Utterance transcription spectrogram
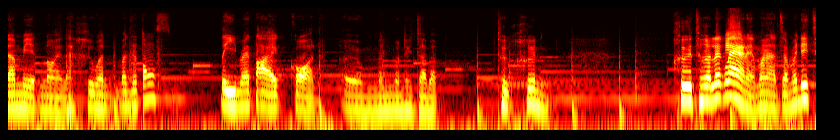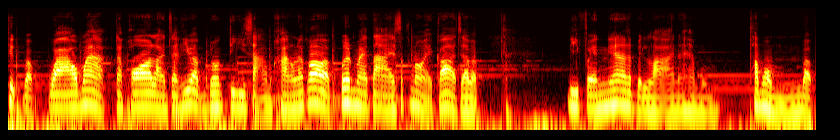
ดาเมจหน่อยนะ คือมันมันจะต้องตีไม้ตายก่อน เออ มันมันถึงจะแบบถึกขึ้น คือเธอแรกๆเนี่ยมันอาจจะไม่ได้ถึกแบบว้าวมาก แต่พอหลังจากที่แบบโดนตี 3 ครั้งแล้วก็เปิ้ลไม้ตายสักหน่อยก็อาจจะแบบดีเฟนซ์เนี่ยน่าจะเป็นล้านนะครับผมถ้าผมแบบ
